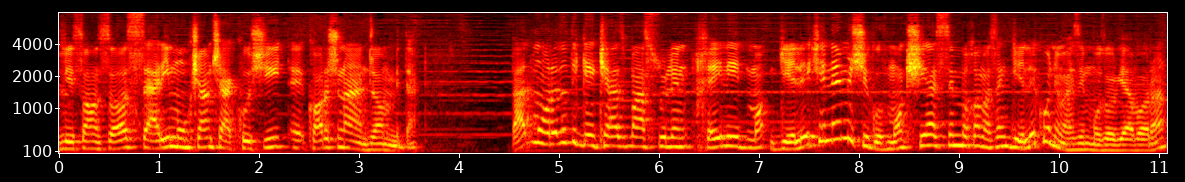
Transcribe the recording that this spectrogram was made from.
لیسانس ها سری محکم چکشی کارشون رو انجام میدن. بعد مورد دیگه که از مسئولین خیلی ما گله که نمیشه گفت. ما کی هستیم؟ بخوایم مثلا گله کنیم از این بزرگواران.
